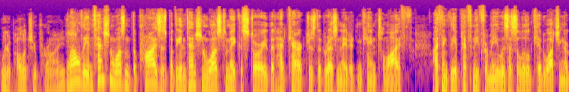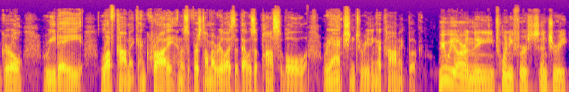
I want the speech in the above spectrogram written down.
win a Pulitzer Prize? Well, the intention wasn't the prizes, but the intention was to make a story that had characters that resonated and came to life. I think the epiphany for me was as a little kid watching a girl read a love comic and cry. And it was the first time I realized that that was a possible reaction to reading a comic book. Here we are in the 21st century.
